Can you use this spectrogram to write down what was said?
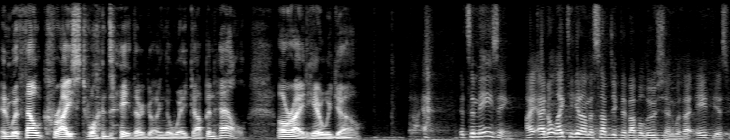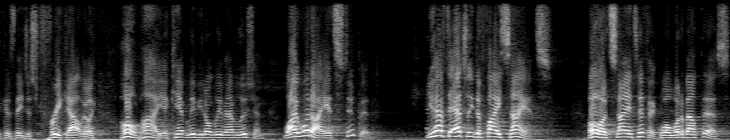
and without Christ, one day they're going to wake up in hell. All right, here we go. It's amazing. I, I, don't like to get on the subject of evolution with atheists because they just freak out. They're like, oh my, I can't believe you don't believe in evolution. Why would I? It's stupid. You have to actually defy science. Oh, it's scientific. Well, what about this?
